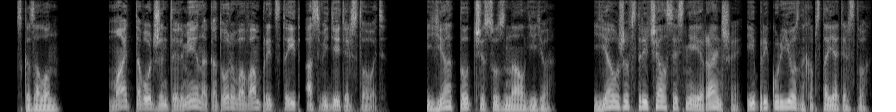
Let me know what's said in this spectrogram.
— сказал он. «Мать того джентльмена, которого вам предстоит освидетельствовать». Я тотчас узнал ее. Я уже встречался с ней раньше и при курьезных обстоятельствах.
